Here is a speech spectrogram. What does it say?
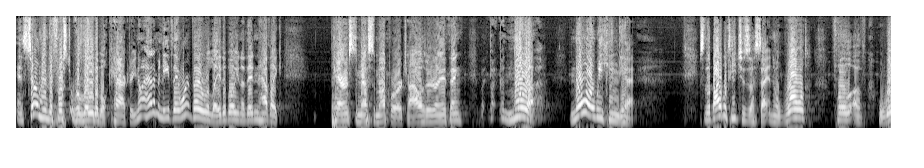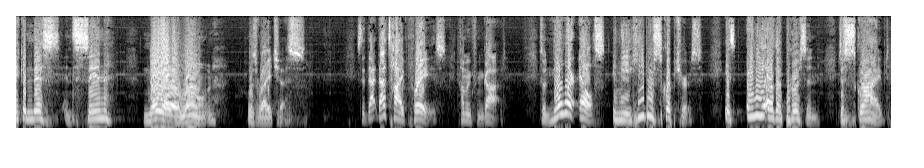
and certainly the first relatable character. You know, Adam and Eve, they weren't very relatable. You know, they didn't have like parents to mess them up or a childhood or anything. But, but, but Noah, Noah we can get. So the Bible teaches us that in a world full of wickedness and sin Noah alone was righteous. So that, that's high praise coming from God. So nowhere else in the Hebrew scriptures is any other person described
